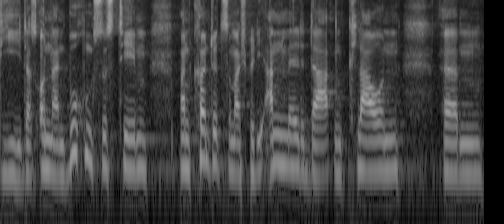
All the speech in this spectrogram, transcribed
Die, das Online-Buchungssystem. Man könnte zum Beispiel die Anmeldedaten klauen. Ähm,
